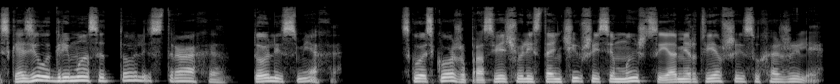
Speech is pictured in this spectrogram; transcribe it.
исказило гримасы то ли страха, то ли смеха. Сквозь кожу просвечивали истончившиеся мышцы и омертвевшие сухожилия.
